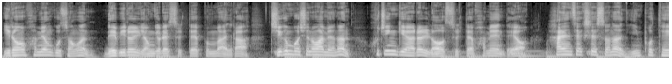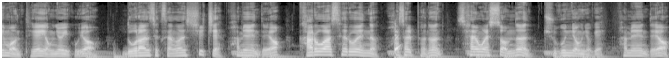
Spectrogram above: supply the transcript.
이런 화면 구성은 내비를 연결했을 때 뿐만 아니라 지금 보시는 화면은 후진 기어를 넣었을 때 화면인데요. 하얀색 실선은 infotainment의 영역이고요. 노란 색상은 실제 화면인데요. 가로와 세로에 있는 화살표는 사용할 수 없는 죽은 영역의 화면인데요.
